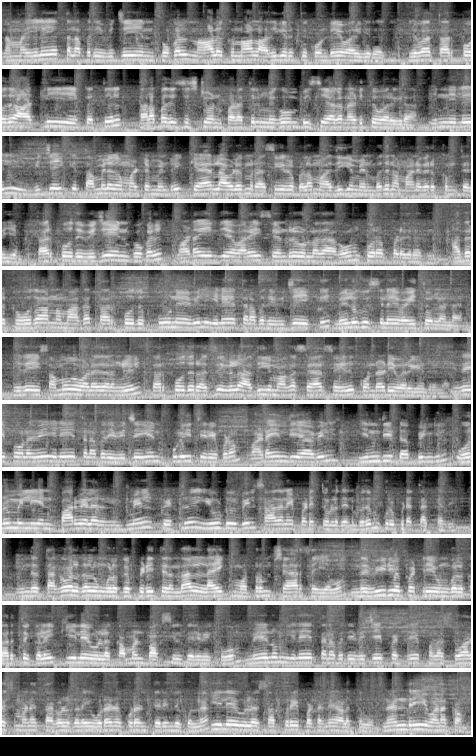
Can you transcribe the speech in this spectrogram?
நம்ம இளைய தளபதி விஜயின் புகழ் நாளுக்கு நாள் அதிகரித்து கொண்டே வருகிறது. இவர் தற்போது அட்லி இயக்கத்தில் தளபதி சிக்ஸ்டி ஒன் படத்தில் மிகவும் பிஸியாக நடித்து வருகிறார். இந்நிலையில் விஜய்க்கு தமிழகம் மட்டுமின்றி கேரளாவிலும் ரசிகர்கள் பலம் அதிகம் என்பது நம் அனைவருக்கும் தெரியும். தற்போது விஜயின் புகழ் வட இந்தியா வரை சென்று உள்ளதாகவும் கூறப்படுகிறது. அதற்கு உதாரணமாக தற்போது பூனேவில் இளைய தளபதி விஜய்க்கு மெழுகு சிலை வைத்துள்ளனர். இதை சமூக வலைதளங்களில் தற்போது ரசிகர்கள் அதிகமாக ஷேர் செய்து கொண்டாடி வருகின்றனர். இதை போலவே இளைய தளபதி விஜயின் புலி திரைப்படம் வட இந்தியாவில் இந்தி டப்பிங்கில் ஒரு மில்லியன் பார்வையாளர்கள் மேல் பெற்று யூடியூபில் சாதனை படைத்துள்ளது என்பதும் குறிப்பிடத்தக்கது. இந்த தகவல்கள் உங்களுக்கு பிடித்திருந்தால் லைக் மற்றும் ஷேர் செய்யவும். இந்த வீடியோ பற்றிய உங்கள் கருத்துக்களை கீழே உள்ள கமெண்ட் பாக்ஸில் தெரிவிக்கவும். மேலும் இளைய தளபதி விஜய் பற்றிய பல சுவாரஸ்யமான தகவல்களை உடனுக்குடன் தெரிந்து கொள்ள கீழே உள்ள சப்ஸ்கிரைப் பட்டனை அழுத்தவும். நன்றி வணக்கம்.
